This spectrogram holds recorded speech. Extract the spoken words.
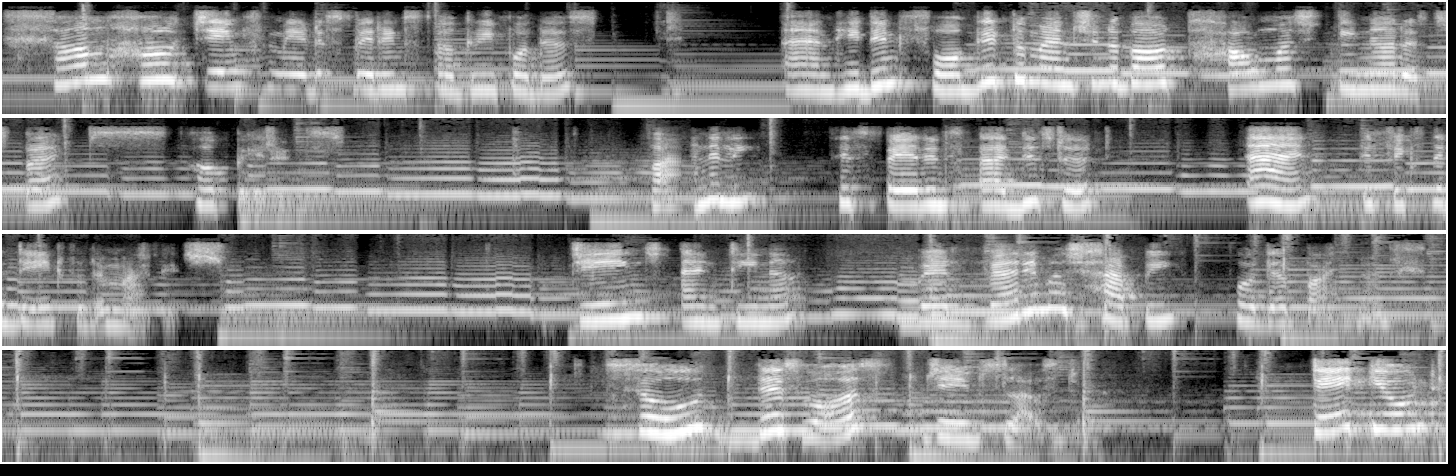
Somehow, James made his parents agree for this and he didn't forget to mention about how much Tina respects her parents. Finally, his parents understood and they fixed the date for the marriage. James and Tina were very much happy for their partners. So, this was James' love story. Stay tuned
